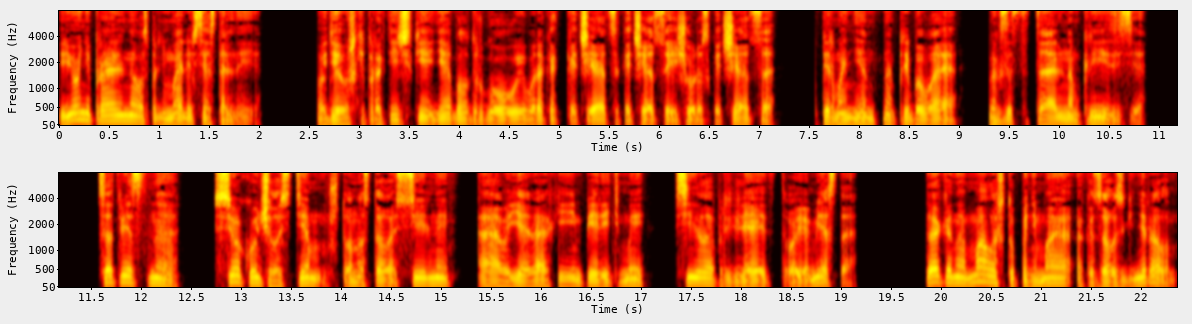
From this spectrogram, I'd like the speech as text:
ее неправильно воспринимали все остальные. У девушки практически не было другого выбора, как качаться, качаться и еще раз качаться, перманентно пребывая в экзистенциальном кризисе. Соответственно, все кончилось тем, что она стала сильной, а в иерархии Империи Тьмы сила определяет твое место. Так она, мало что понимая, оказалась генералом,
